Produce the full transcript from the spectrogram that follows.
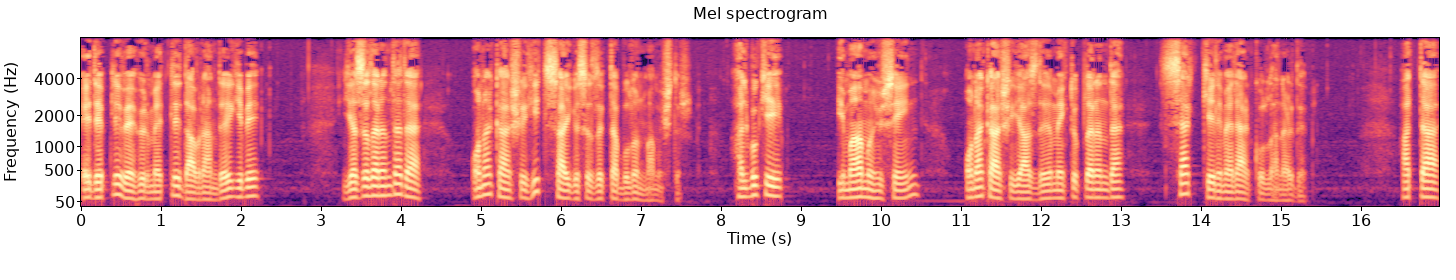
edepli ve hürmetli davrandığı gibi yazılarında da ona karşı hiç saygısızlıkta bulunmamıştır. Halbuki İmamı Hüseyin ona karşı yazdığı mektuplarında sert kelimeler kullanırdı. Hatta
